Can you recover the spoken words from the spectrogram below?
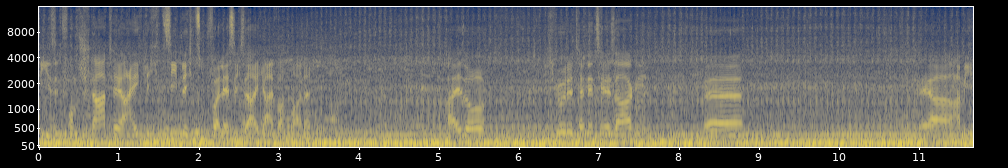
Die sind vom Start her eigentlich ziemlich zuverlässig, sage ich einfach mal. Ne? Also ich würde tendenziell sagen, äh, der Ami.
